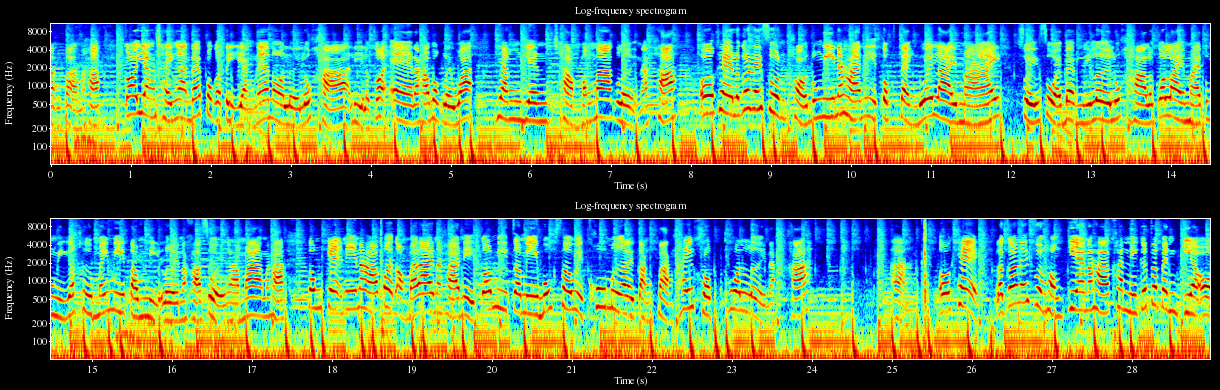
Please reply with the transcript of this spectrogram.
ต่างๆนะคะ ก็ยังใช้งานได้ปกติอย่างแน่นอนเลยลูกค้านี่แล้วก็แอร์นะคะ บอกเลยว่ายังเย็นฉ่ำมากๆเลยนะคะ โอเค แล้วก็ในส่วนของตรงนี้นะคะนี่ตกแต่งด้วยลายไม้ สวยๆแบบนี้เลยลูกค้าแล้วก็ลายไม้ตรงนี้ก็คือไม่มีตำหนิเลยนะคะ สวยงามมากนะคะ ตรงเกะนี้นะคะ เปิดออกมาได้นะคะ นี่ก็มีจะมีบุ๊กเซอร์วิสคู่มืออะไรต่างๆ ให้ครบถ้วนเลยนะคะอะโอเค แล้วก็ในส่วนของเกียร์นะคะ คันนี้ก็จะเป็นเกียร์ออ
